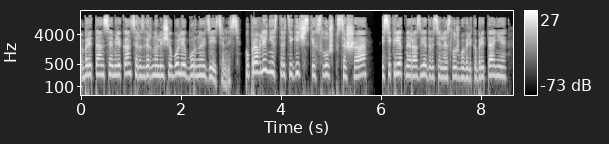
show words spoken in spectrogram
британцы и американцы развернули еще более бурную деятельность. Управление стратегических служб США и секретная разведывательная служба Великобритании –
